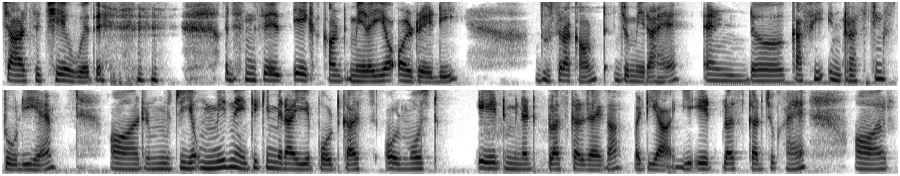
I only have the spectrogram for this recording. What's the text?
चार से छः हुए थे। जिसमें से एक अकाउंट मेरा ही है ऑलरेडी दूसरा अकाउंट जो मेरा है। एंड uh, काफ़ी इंटरेस्टिंग स्टोरी है। और मुझे ये उम्मीद नहीं थी कि मेरा ये podcast almost eight minute plus कर जाएगा बट या ये एट प्लस कर चुका है। और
